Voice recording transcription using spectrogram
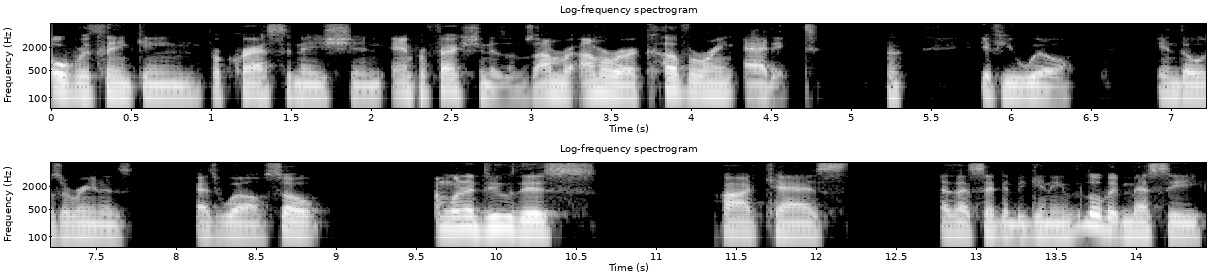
overthinking, procrastination, and perfectionism. So I'm I'm a recovering addict, if you will, in those arenas as well. So I'm going to do this podcast, as I said in the beginning, a little bit messy.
